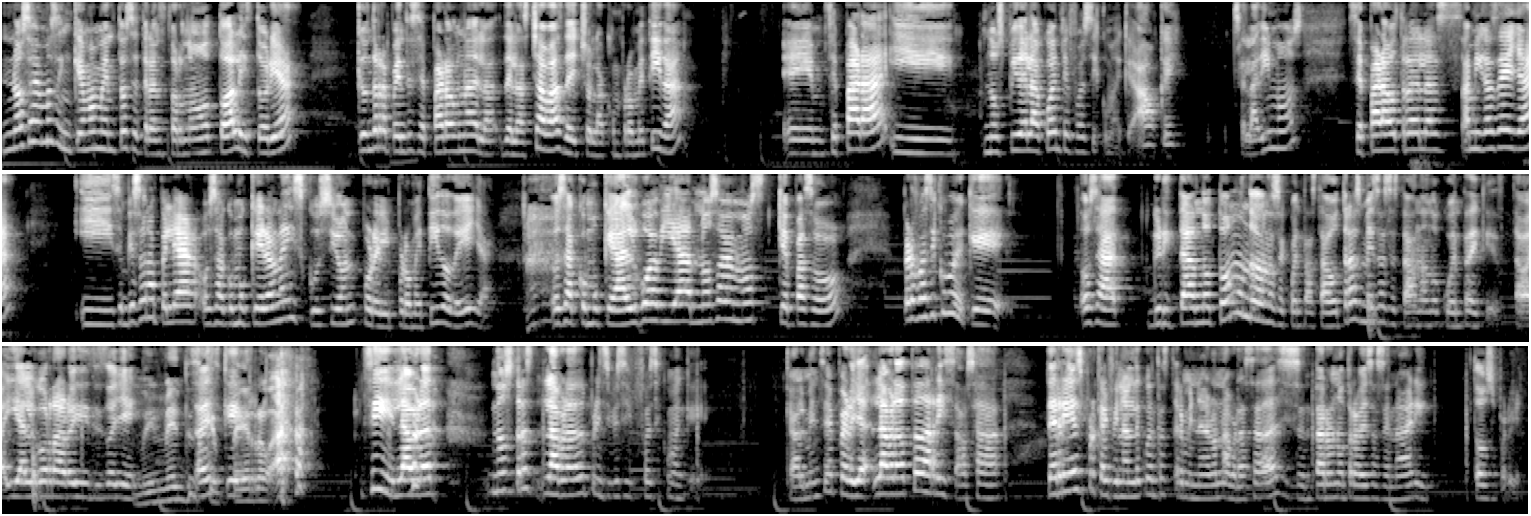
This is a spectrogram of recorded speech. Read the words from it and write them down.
No sabemos en qué momento se trastornó toda la historia, que un de repente se para una de, de las chavas, de hecho la comprometida, em, se para y nos pide la cuenta y fue así como de que, ah, ok, se la dimos. Se para otra de las amigas de ella y se empiezan a pelear, o sea, como que era una discusión por el prometido de ella. O sea, como que algo había, no sabemos qué pasó, pero fue así como de que, o sea, gritando, todo el mundo dándose cuenta, hasta otras mesas se estaban dando cuenta de que estaba ahí algo raro y dices, oye, no inventes, ¿sabes qué, qué? perro. sí, la verdad, nosotras, la verdad al principio sí fue así como que, cálmense, pero ya, la verdad te da risa, o sea, te ríes porque al final de cuentas terminaron abrazadas y se sentaron otra vez a cenar y todo súper bien.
